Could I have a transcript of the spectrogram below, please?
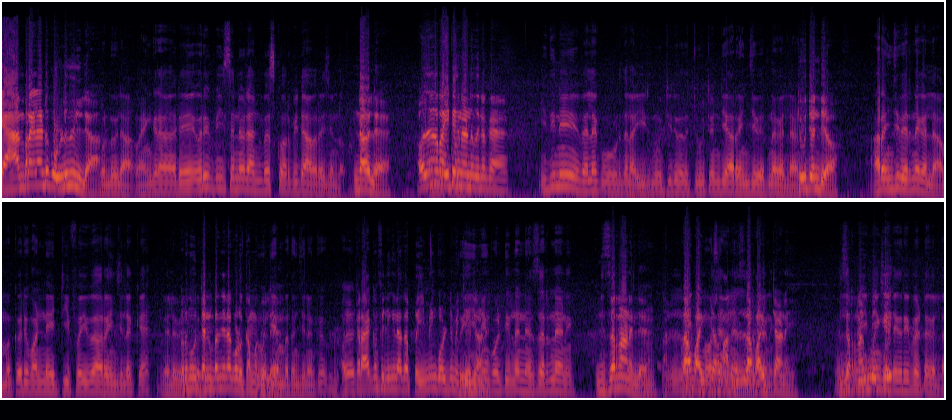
ക്യാമറയിലായിട്ട് കൊള്ളുന്നില്ല. കൊള്ളൂല. ഭയങ്കര ഒരു പീസിന് ഒരു അൻപത് സ്ക്വയർ ഫീറ്റ് ആവറേജ് ഉണ്ടാവും. ഉണ്ടാവില്ലേ? റേറ്റ് എങ്ങനെയാണ് ഇതിനൊക്കെ? ഇതിന് വില കൂടുതലാണ് ഇരുന്നൂറ്റി ഇരുപത് ടു ട്വന്റി ആ റേഞ്ച് വരുന്ന കല്ലാണ്. ടു ട്വന്റിയോ ആ? റേഞ്ച് വരുന്ന കല്ല. നമുക്ക് ഒരു വൺ എയ്റ്റി ഫൈവ് ആ റേഞ്ചിലൊക്കെ വില വരും. എൺപത്തഞ്ചിനൊക്കെ ക്രാക്കും ഫില്ലിംഗ് ഇല്ലാത്ത പ്രീമിയം ക്വാളിറ്റി പ്രീമിയം ക്വാളിറ്റിയുള്ള നെസറിനാണ്. നിസറിനാണല്ലേ? നല്ല വൈറ്റ് നല്ല വൈറ്റ് ആണ്. പ്രീമിയം കാറ്റഗറി പെട്ട കല്ല.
